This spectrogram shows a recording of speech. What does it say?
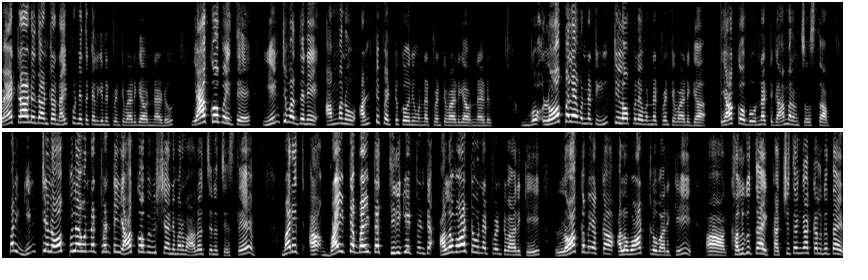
వేటాడే దాంట్లో నైపుణ్యత కలిగినటువంటి వాడిగా ఉన్నాడు. యాకోబైతే అయితే ఇంటి వద్దనే అమ్మను అంటి పెట్టుకొని ఉన్నటువంటి వాడిగా ఉన్నాడు. గో లోపలే ఉన్నట్టు ఇంటి లోపలే ఉన్నటువంటి వాడిగా యాకోబు ఉన్నట్టుగా మనం చూస్తాం. మరి ఇంటి లోపలే ఉన్నటువంటి యాకోబు విషయాన్ని మనం ఆలోచన చేస్తే మరి బయట బయట తిరిగేటువంటి అలవాటు ఉన్నటువంటి వారికి లోకం యొక్క అలవాట్లు వారికి కలుగుతాయి ఖచ్చితంగా కలుగుతాయి.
